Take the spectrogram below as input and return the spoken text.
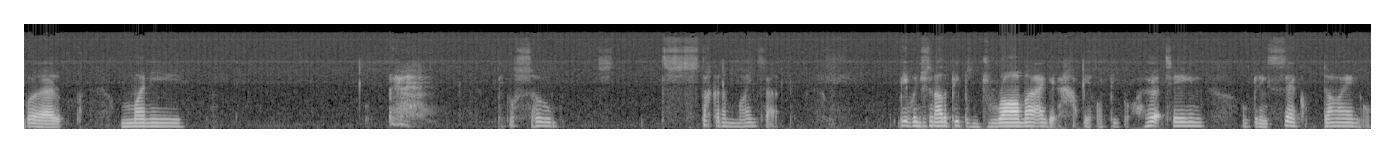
but money people so stuck in a mindset people interested in other people's drama and get happy about people hurting or getting sick or dying or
